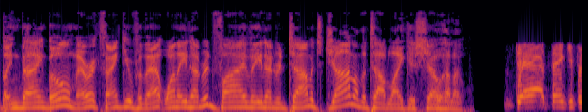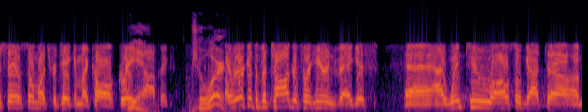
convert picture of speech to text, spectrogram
Bing, bang, boom. Eric, thank you for that. 1-800-5800-TOM. It's John on the Tom Leykis show. Hello. Dad, thank you for saying so much for taking my call. Great yeah, topic. Sure. I work as a photographer here in Vegas. Uh, I went to also got uh,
